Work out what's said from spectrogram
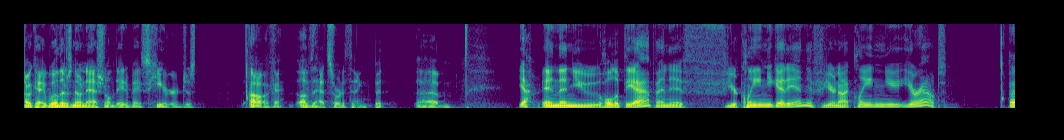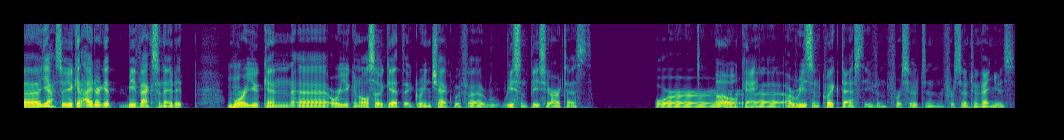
Okay. Well, there's no national database here, just Oh, of- okay. of that sort of thing. But um, yeah, and then you hold up the app, and if you're clean, you get in. If you're not clean, you you're out. Uh, yeah, so you can either get be vaccinated, Mhm. or you can uh, or you can also get a green check with a recent PCR test, or Oh, okay. uh, a recent quick test even for certain for certain venues.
